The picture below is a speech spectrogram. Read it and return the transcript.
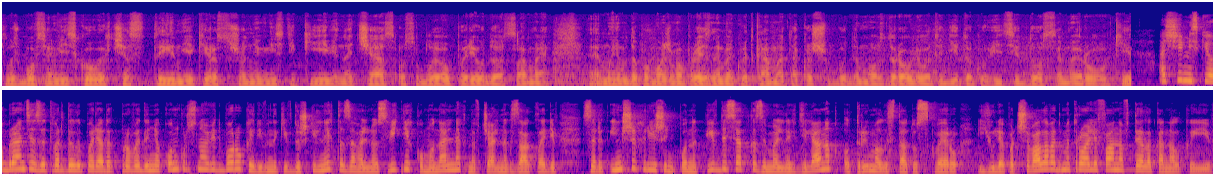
службовцям військових частин, які розташовані в місті Києві на час особливого періоду. А саме е, ми їм допоможемо проїзними квитками, а також будемо оздоровлювати діток у віці до 7 років. А ще міські обранці затвердили порядок проведення конкурсного відбору керівників дошкільних та загальноосвітніх комунальних навчальних закладів. Серед інших рішень понад півдесятка земельних ділянок отримали статус скверу. Юлія Подшивалова, Дмитро Аліфанов, телеканал Київ.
